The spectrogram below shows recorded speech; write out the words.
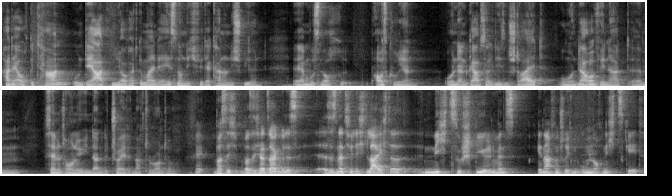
Hat er auch getan. Und der Arzt in New York hat gemeint, er ist noch nicht fit, er kann noch nicht spielen. Er muss noch auskurieren. Und dann gab es halt diesen Streit. Und daraufhin hat ähm, San Antonio ihn dann getradet nach Toronto. Ey, Was ich, was ich halt sagen will, ist, es ist natürlich leichter, nicht zu spielen, wenn es in Anführungsstrichen um noch nichts geht.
